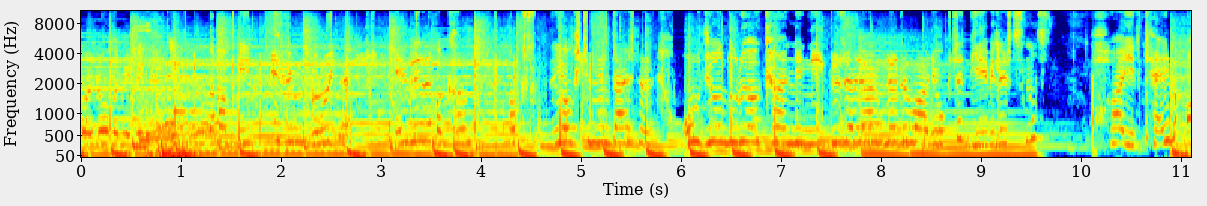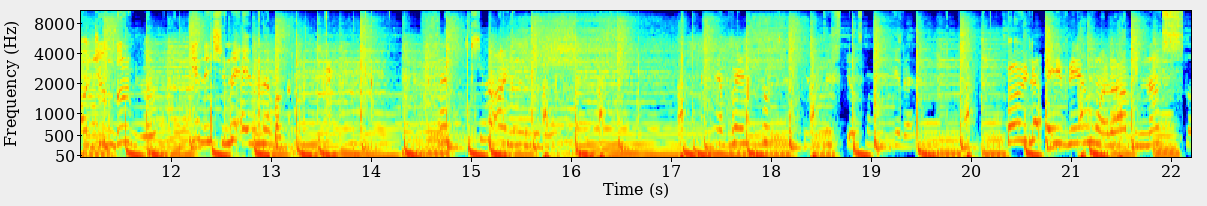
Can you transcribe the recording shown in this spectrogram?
Böyle olabilir diyeceksiniz ama benim evim böyle. Evlere bakalım. Yok, yok şimdi dersiniz ocuğun duruyor kendini güzel evleri var yoksa diyebilirsiniz. Hayır kendimi acındırmıyorum. Gelin şimdi evime bakın. Ben kimi acındırıyorum? Ya böyle çok istiyorsanız girelim. Böyle evlerim var abi nasıl?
